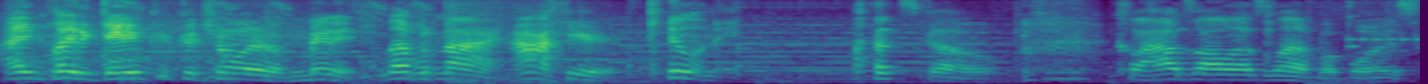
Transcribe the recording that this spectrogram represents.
I ain't played a GameCube controller in a minute. Level 9, out here, killing it. Let's go. Cloud's all that's left, my boys.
